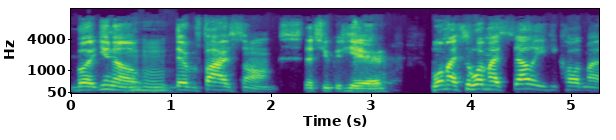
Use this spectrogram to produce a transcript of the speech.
but you know, Mhm. there were five songs that you could hear. Well, my so what my celly he called my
